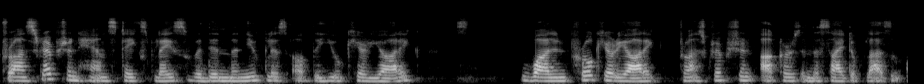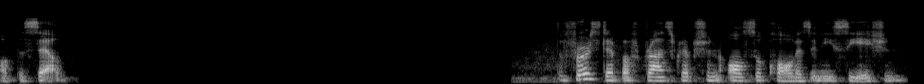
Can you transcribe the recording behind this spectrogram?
Transcription hence takes place within the nucleus of the eukaryotic, while in prokaryotic, transcription occurs in the cytoplasm of the cell. The first step of transcription, also called as initiation,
